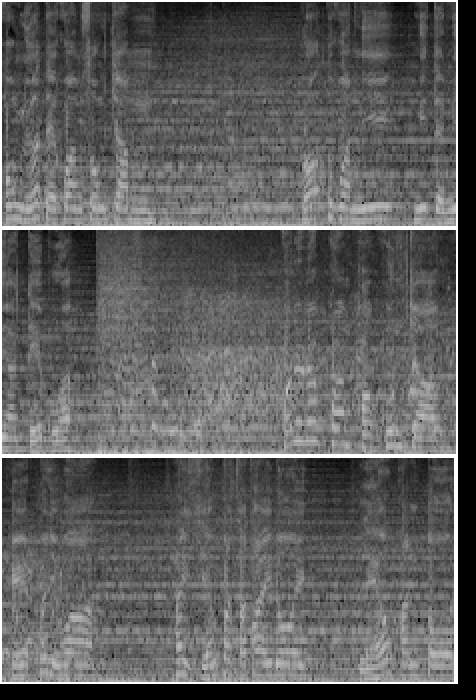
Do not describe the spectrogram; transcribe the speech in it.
คงเหลือแต่ความทรงจำเพราะทุกวันนี้มีแต่เมียเตะผัวขอได้รับความขอบคุณจากเพจพระยวาให้เสียงภาษาไทยโดย แล้วพันโตน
